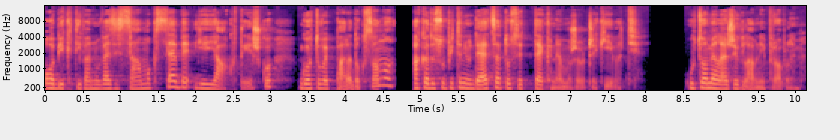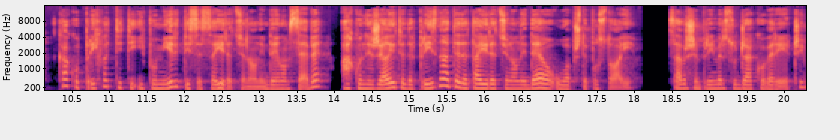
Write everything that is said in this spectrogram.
objektivan u vezi samog sebe je jako teško, gotovo je paradoksalno, a kada su u pitanju deca to se tek ne može očekivati. U tome leži glavni problem. Kako prihvatiti i pomiriti se sa iracionalnim delom sebe ako ne želite da priznate da taj iracionalni deo uopšte postoji? Savršen primjer su Jackove reči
